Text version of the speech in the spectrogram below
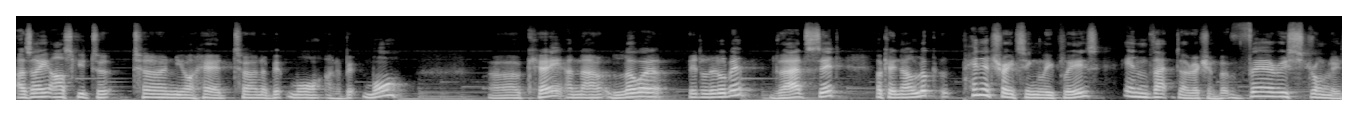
as I ask you to turn your head, turn a bit more and a bit more. Okay, and now lower it a little bit. That's it. Okay, now look penetratingly, please, in that direction, but very strongly.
